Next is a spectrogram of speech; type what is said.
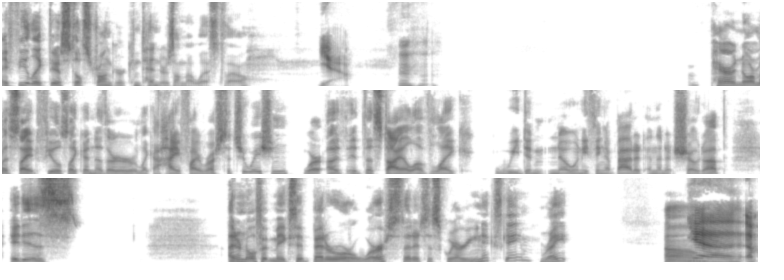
I feel like there's still stronger contenders on the list, though. Yeah. Mm-hmm. Paranormasight feels like another like a hi-fi rush situation where uh, the style of like we didn't know anything about it and then it showed up. It is I don't know if it makes it better or worse that it's a Square Enix game, right? Um, yeah. Um,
